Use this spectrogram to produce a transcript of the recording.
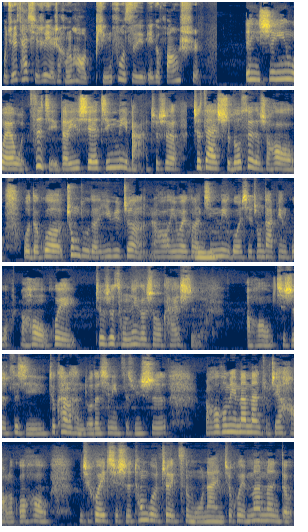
我觉得它其实也是很好平复自己的一个方式。嗯，是因为我自己的一些经历吧，就是就在十多岁的时候，我得过重度的抑郁症，然后因为可能经历过一些重大变故，然后会就是从那个时候开始。然后其实自己就看了很多的心理咨询师，然后后面慢慢逐渐好了过后，你就会其实通过这一次磨难，你就会慢慢的，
